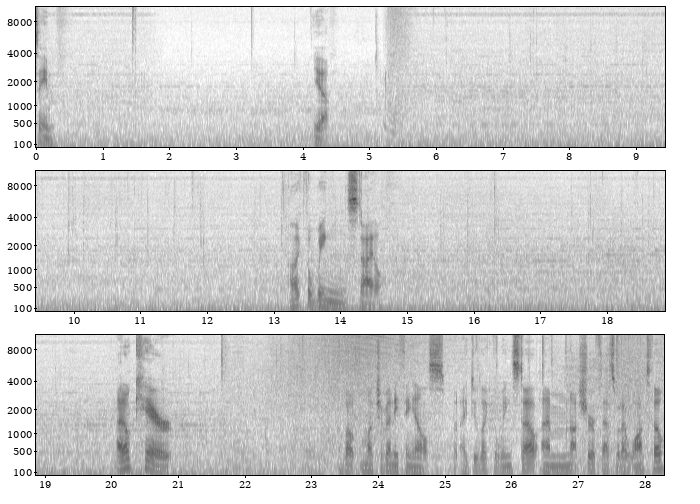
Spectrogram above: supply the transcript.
Same. Yeah. I like the wing style. I don't care about much of anything else, but I do like the wing style. I'm not sure if that's what I want, though.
